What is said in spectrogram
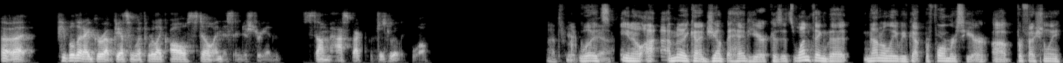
uh, people that I grew up dancing with were like all still in this industry in some aspect, which is really cool. That's really cool. Well, it's, yeah. you know, I, am going to kind of jump ahead here because it's one thing that not only we've got performers here uh, professionally,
